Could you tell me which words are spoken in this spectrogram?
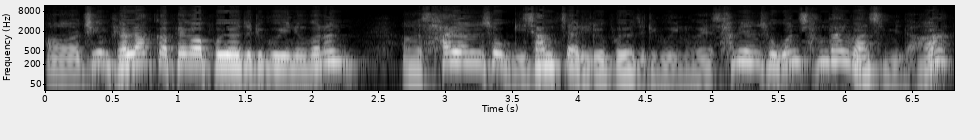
어, 지금 별난 카페가 보여드리고 있는 거는 어, 4연속 이상짜리를 보여드리고 있는 거예요. 3연속은 상당히 많습니다.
